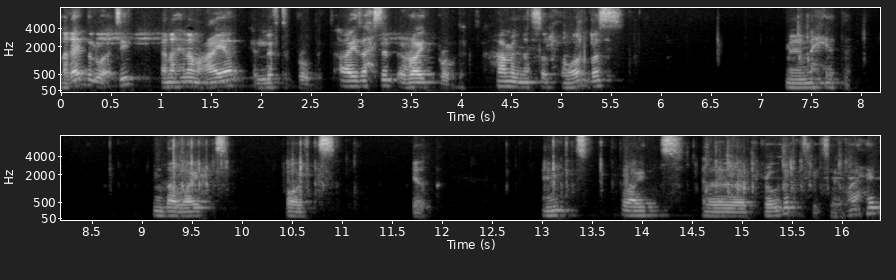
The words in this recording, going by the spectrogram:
لغاية دلوقتي أنا هنا معايا ال left product عايز أحسب ال right product هعمل نفس الحوار بس من الناحية الثانية the right part كده int right product بيساوي واحد.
